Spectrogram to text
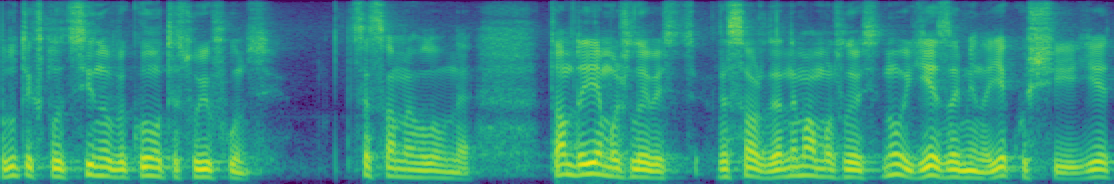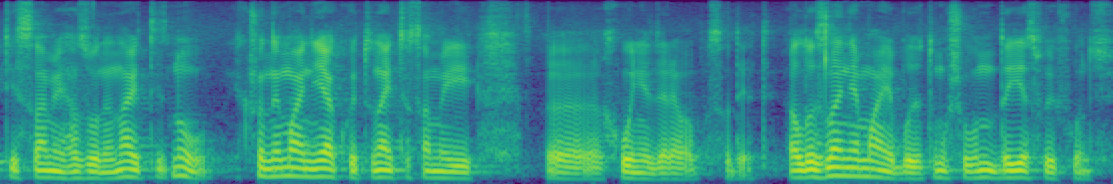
будуть експлуатаційно виконувати свою функцію. Це саме головне. Там, де є можливість висаджувати, де немає можливості, ну є заміна, є кущі, є ті самі газони. Навіть, ну, якщо немає ніякої, то навіть ті самі е, хвойні дерева посадити. Але злення має бути, тому що воно дає свою функцію.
